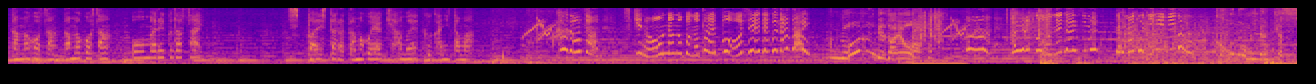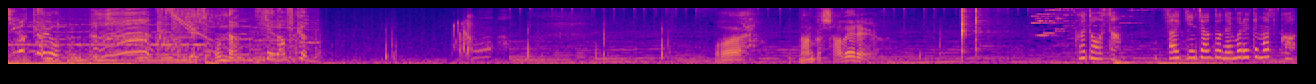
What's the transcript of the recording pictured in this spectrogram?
卵さん卵さんお生まれください。失敗したら卵焼きハムエッグカニ玉。工藤さん好きな女の子のタイプを教えてください。なんでだよ。あ早くお願いします。卵に耳が好みなんか知らんかよ。あーとりあえず女セーラー服おいなんか喋れよ。工藤さん最近ちゃんと眠れてますか？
